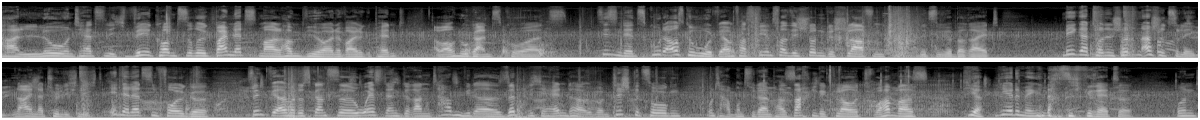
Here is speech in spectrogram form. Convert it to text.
Hallo und herzlich willkommen zurück. Beim letzten Mal haben wir eine Weile gepennt, aber auch nur ganz kurz. Sie sind jetzt gut ausgeruht. Wir haben fast 24 Stunden geschlafen. Jetzt sind wir bereit, Megaton in Schutt und Asche zu legen. Nein, natürlich nicht. In der letzten Folge sind wir einmal das ganze Wasteland gerannt, haben wieder sämtliche Händler über den Tisch gezogen und haben uns wieder ein paar Sachen geklaut. Wo haben wir es? Hier, jede Menge Nachtsichtgeräte. Und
